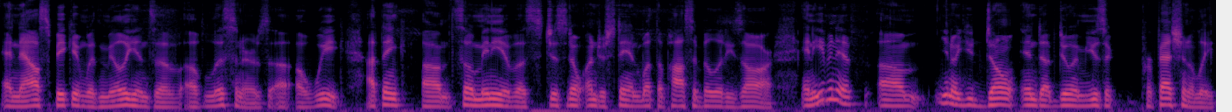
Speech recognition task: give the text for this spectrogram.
and now speaking with millions of, of listeners a, a week. I think um, so many of us just don't understand what the possibilities are. And even if, um, you know, you don't end up doing music professionally,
